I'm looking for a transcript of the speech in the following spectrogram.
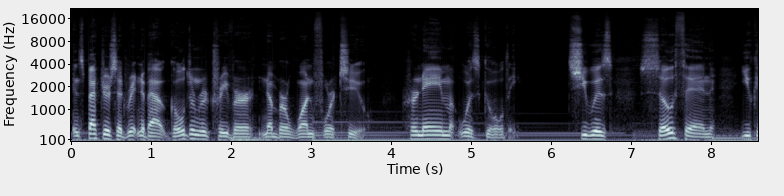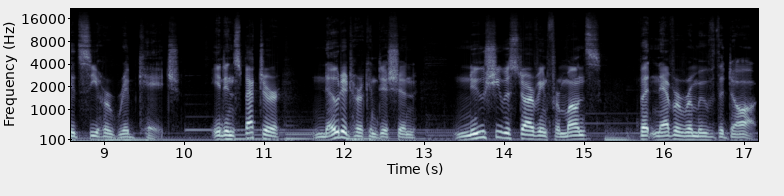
inspectors had written about Golden Retriever number 142. Her name was Goldie. She was so thin you could see her rib cage. An inspector noted her condition, knew she was starving for months, but never removed the dog.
